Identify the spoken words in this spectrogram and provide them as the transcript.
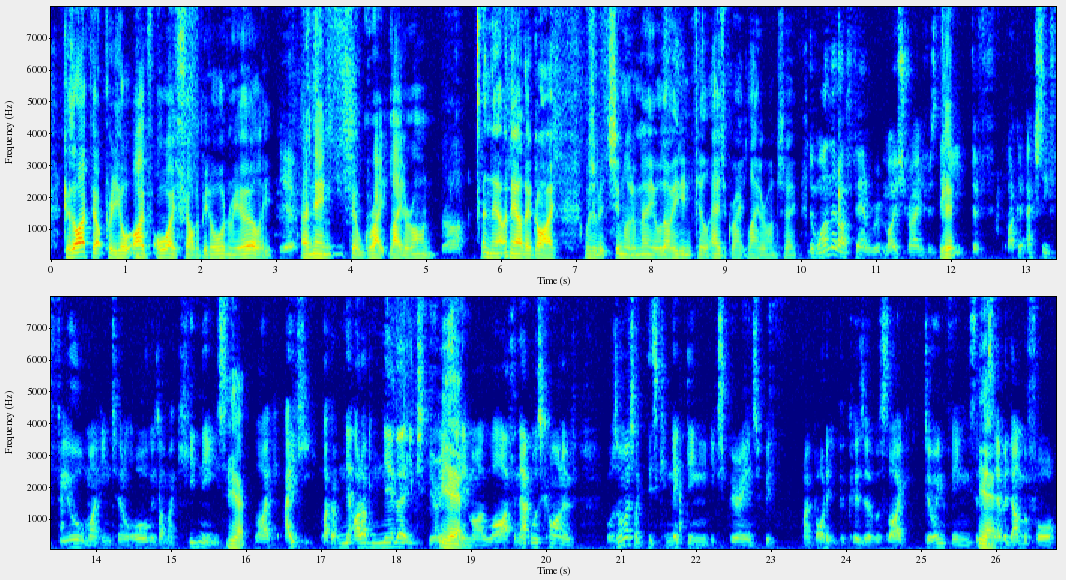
because I felt pretty, I've always felt a bit ordinary early, Yeah. and then felt great later on. Right. And now, now the guy was a bit similar to me, although he didn't feel as great later on. So The one that I found most strange was the Yeah. the I could actually feel my internal organs, like my kidneys, yeah, like achy. Like I've ne- I've never experienced Yeah. that in my life, and that was kind of it was almost like this connecting experience with my body because it was like doing things that Yeah. I've never done before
